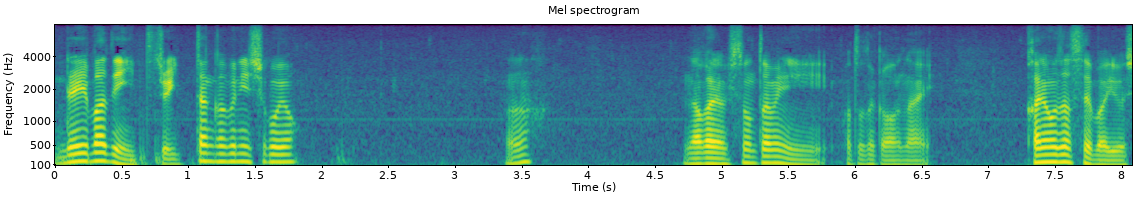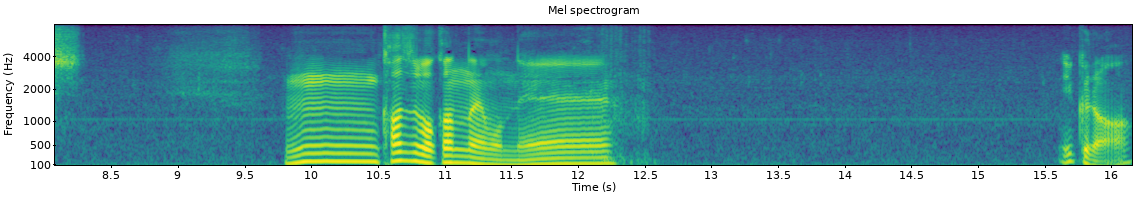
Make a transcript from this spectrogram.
レイバデン行ってちょ、一旦確認してこよう。ん？長い人のためには戦わない。金を出せばよし。うーん、数わかんないもんね。いくら？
